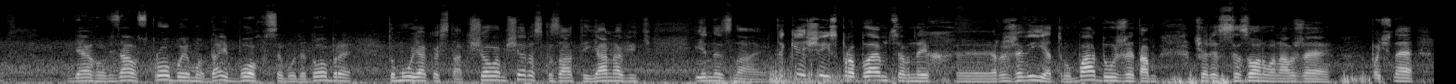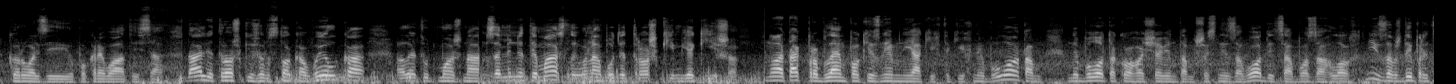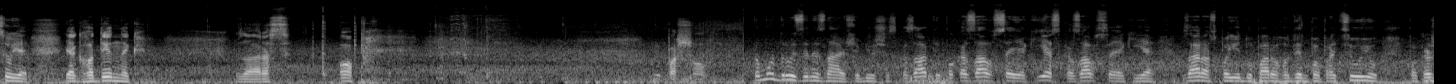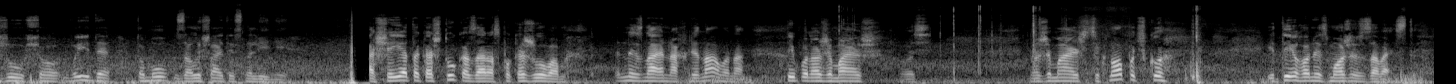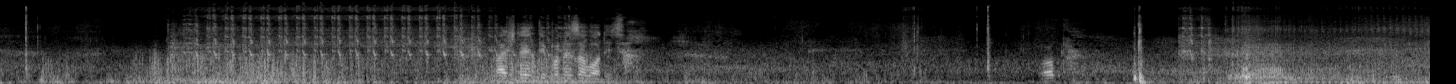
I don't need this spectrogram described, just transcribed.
я його взяв, спробуємо, дай Бог, все буде добре. Тому якось так. Що вам ще раз сказати, я навіть і не знаю. Таке ще із проблем це в них е, ржавіє труба дуже там через сезон вона вже почне корозією покриватися. Далі трошки жорстока вилка, але тут можна замінити масло і вона буде трошки м'якіша. Ну а так проблем поки з ним ніяких таких не було. Там не було такого, що він там щось не заводиться або заглох. Ні, завжди працює як годинник. Зараз. Оп. І пішов. Тому, друзі, не знаю, що більше сказати. Показав все, як є, сказав все, як є. Зараз поїду пару годин попрацюю, покажу, що вийде, тому залишайтесь на лінії. А ще є така штука, зараз покажу вам. Не знаю нахрена вона. Типу нажимаєш ось. Нажимаєш цю кнопочку і ти його не зможеш завести. Бачите, він типу не заводиться.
